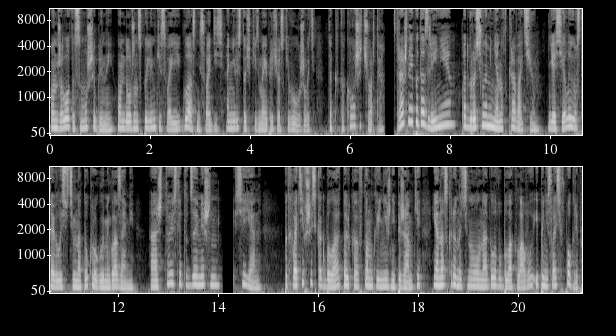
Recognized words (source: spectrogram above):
Он же лотосом ушибленный. Он должен с пылинки своей глаз не сводить, а не листочки из моей прически выуживать. Так какого же черта? Страшное подозрение подбросило меня над кроватью. Я села и уставилась в темноту круглыми глазами. А что, если тут замешан Сиян? Подхватившись, как была, только в тонкой нижней пижамке, я наскоро натянула на голову балаклаву и понеслась в погреб.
